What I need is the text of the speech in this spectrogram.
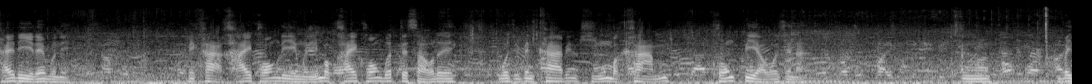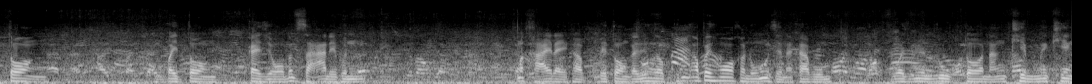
ขายดีได้วันนี้แม่ค้าขายของดีเหมือนนี้บอกขายของเบิร์ดแต่เสาเลยว่าจะเป็นคาเป็นขิงบักขามของเปียวว่าใช่นะใบตอง ใบตองไก่จะออกพรรษาเนี่ยเพิ่น มาขายอะไรครับไปตองกันที่เราเพิ่งเอาไปห่อขนมเสร็จนะครับผมว่าจะเป็นลูกตอหนังเค็มไม่เคียง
